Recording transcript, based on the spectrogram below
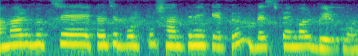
আমার হচ্ছে, এটা হচ্ছে বোলপুর শান্তিনিকেতন ওয়েস্ট বেঙ্গল বীরভূম।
